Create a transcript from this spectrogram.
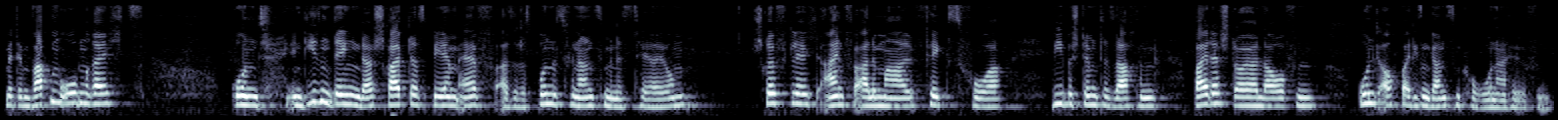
mit dem Wappen oben rechts. Und in diesem Ding, da schreibt das BMF, also das Bundesfinanzministerium, schriftlich ein für alle Mal fix vor, wie bestimmte Sachen bei der Steuer laufen und auch bei diesen ganzen Corona-Hilfen.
